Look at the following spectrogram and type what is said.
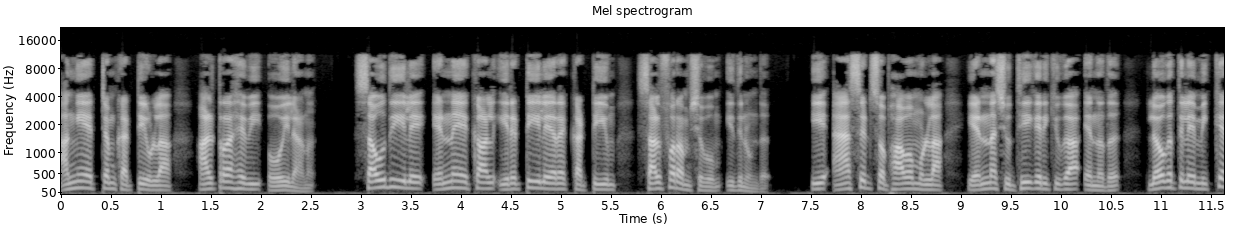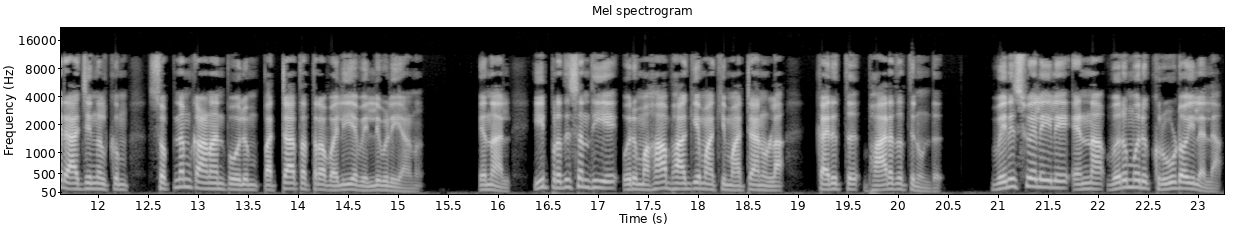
അങ്ങേയറ്റം കട്ടിയുള്ള അൾട്രാ ഹെവി ഓയിലാണ്. സൗദിയിലെ എണ്ണയേക്കാൾ ഇരട്ടിയിലേറെ കട്ടിയും സൾഫർ അംശവും ഇതിനുണ്ട്. ഈ ആസിഡ് സ്വഭാവമുള്ള എണ്ണ ശുദ്ധീകരിക്കുക എന്നത് ലോകത്തിലെ മിക്ക രാജ്യങ്ങൾക്കും സ്വപ്നം കാണാൻ പോലും പറ്റാത്തത്ര വലിയ വെല്ലുവിളിയാണ്. എന്നാൽ ഈ പ്രതിസന്ധിയെ ഒരു മഹാഭാഗ്യമാക്കി മാറ്റാനുള്ള കരുത്ത് ഭാരതത്തിനുണ്ട്. വെനിസ്വേലയിലെ എണ്ണ വെറുമൊരു ക്രൂഡ് ഓയിലല്ല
